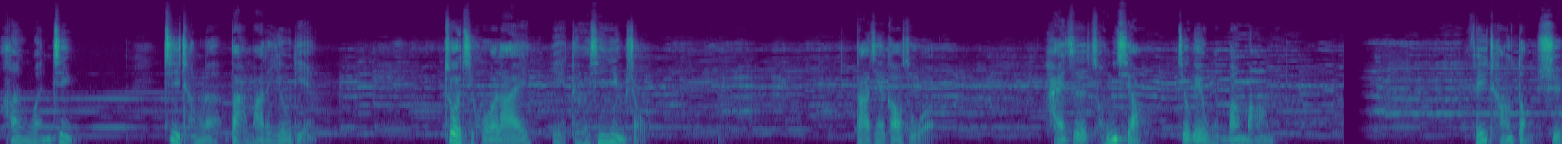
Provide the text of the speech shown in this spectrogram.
很文静，继承了爸妈的优点，做起活来也得心应手。大姐告诉我。孩子从小就给我们帮忙，非常懂事。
